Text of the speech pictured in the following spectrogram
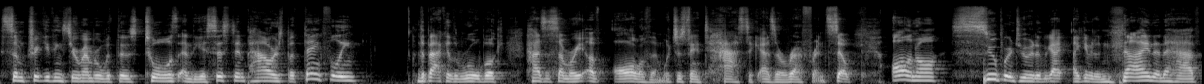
some tricky things to remember with those tools and the assistant powers, but thankfully, the back of the rulebook has a summary of all of them, which is fantastic as a reference. So, all in all, super intuitive. I, give it a nine and a half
